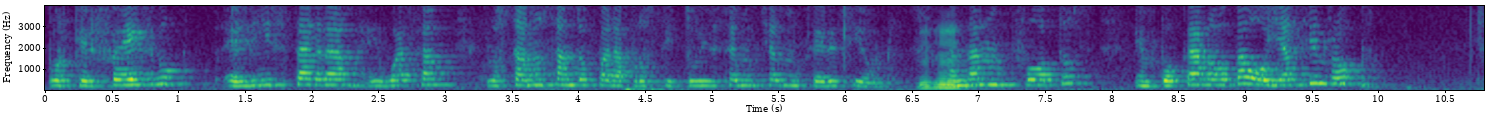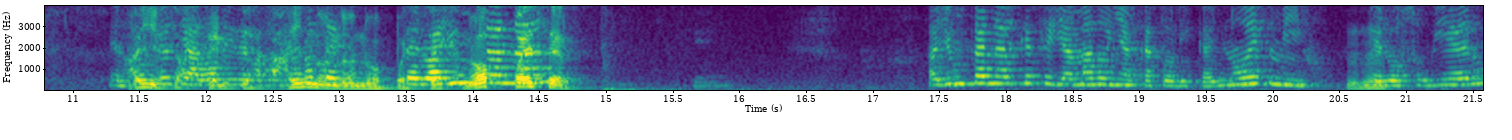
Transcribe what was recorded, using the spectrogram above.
porque el Facebook, el Instagram, el WhatsApp lo están usando para prostituirse muchas mujeres y hombres. Mandan fotos en poca ropa o ya sin ropa. Ay, Entonces, esas di de gentes, ay, no, tengo- no, no puede pero ser, no canal- puede ser. Hay un canal que se llama Doña Católica, y no es mío, Ujú. me lo subieron.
